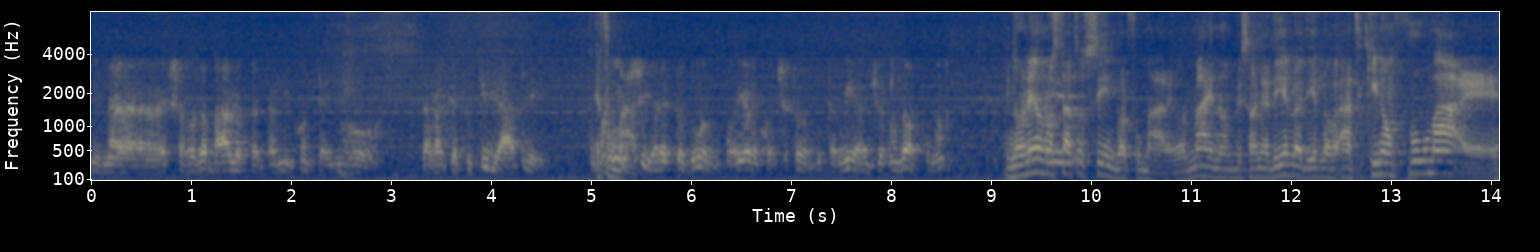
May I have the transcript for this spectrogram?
in uh, sala da ballo per darmi un contegno davanti a tutti gli altri. E Fumavo fumavi? Una sigaretta o due, poi ero concetto da buttare via il giorno dopo, no? Non è uno status symbol fumare, ormai non bisogna dirlo e dirlo, anzi chi non fuma è,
